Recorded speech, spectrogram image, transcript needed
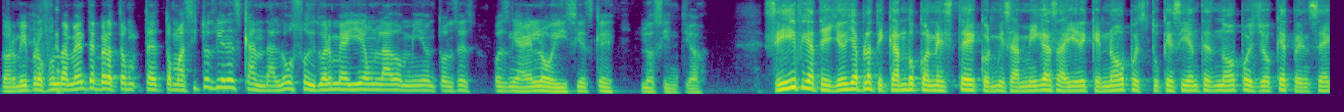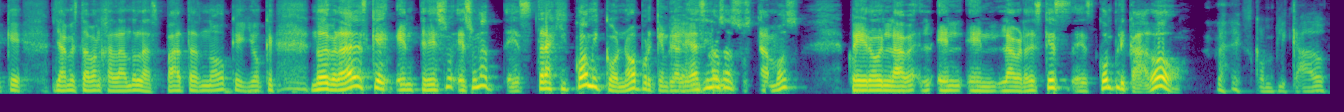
Dormí profundamente, pero Tomasito es bien escandaloso y duerme ahí a un lado mío, entonces pues ni a él lo oí, si es que lo sintió. Sí, fíjate, yo ya platicando con este, con mis amigas ahí de que no, pues tú qué sientes, no, pues yo que pensé que ya me estaban jalando las patas, no, que yo que, no, de verdad es que entre eso es una, es tragicómico, ¿no? Porque en realidad sí nos asustamos, pero en la, en, la verdad es que es, es complicado. Es complicado,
